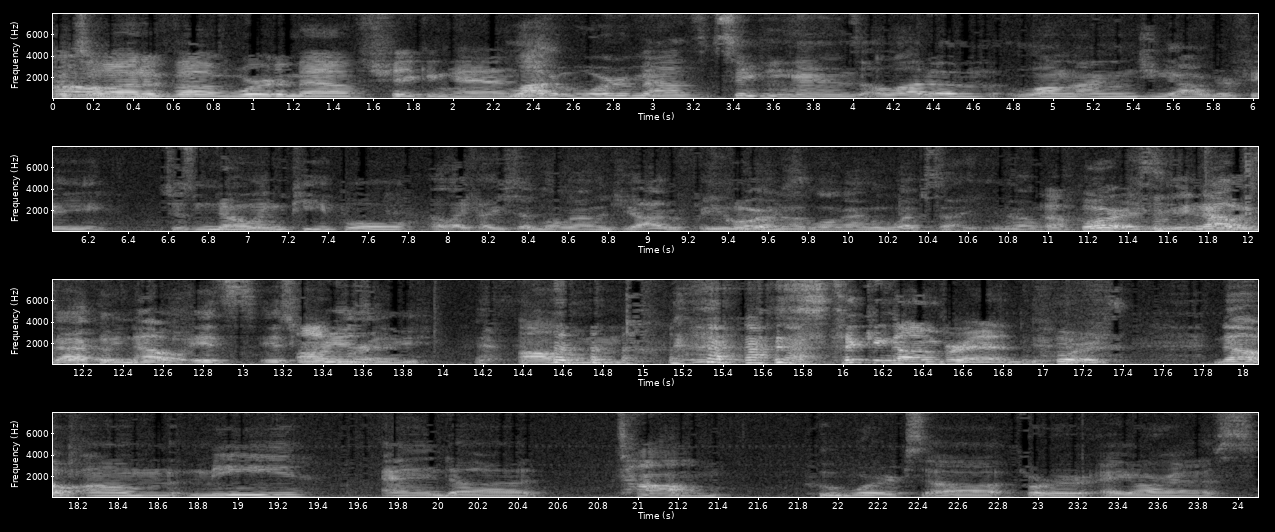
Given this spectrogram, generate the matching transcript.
It's a Um, lot of uh, word of mouth, shaking hands. A lot of word of mouth, shaking hands, a lot of Long Island geography, just knowing people. I like how you said Long Island geography Of on course. a Long Island website. You know. Of course, no, exactly, no, it's it's On crazy. Um, Sticking on brand. of course, no. Um, me and uh, Tom, who works uh, for ARS,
